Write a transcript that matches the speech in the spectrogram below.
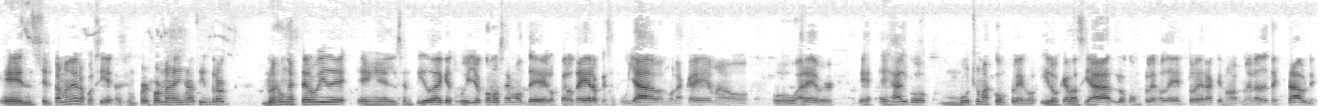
En cierta manera, pues sí, es un performance enhancing drug. No es un esteroide en el sentido de que tú y yo conocemos de los peloteros que se pullaban o la crema o, o whatever. Es, es algo mucho más complejo. Y lo que lo hacía, lo complejo de esto era que no, no era detectable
